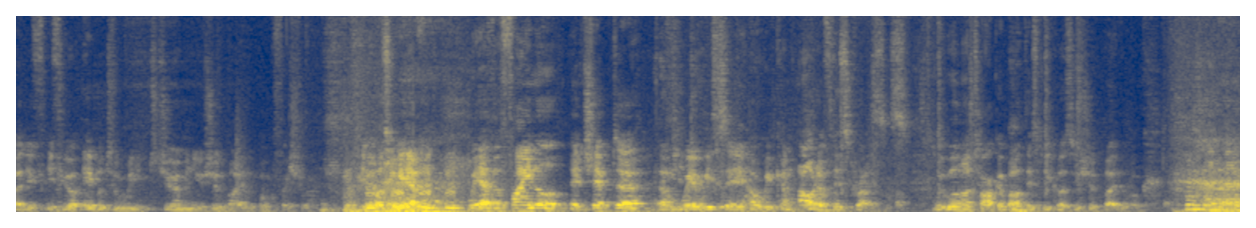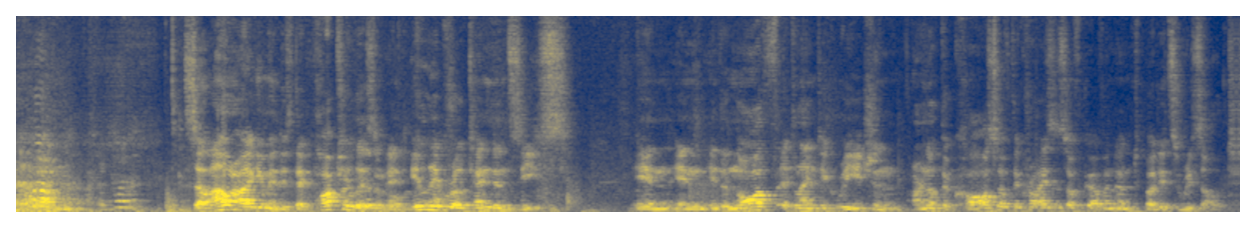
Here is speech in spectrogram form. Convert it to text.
but if, if you're able to read German, you should buy the book for sure. because we have, we have a final a chapter um, where we say how we come out of this crisis. We will not talk about this because you should buy the book. Um, so our argument is that populism and illiberal tendencies in, in, in the North Atlantic region are not the cause of the crisis of governance, but its result.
